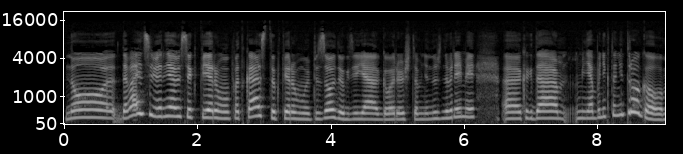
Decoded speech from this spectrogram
Но давайте вернемся к первому подкасту, к первому эпизоду, где я говорю, что мне нужно время, э, когда меня бы никто не трогал.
